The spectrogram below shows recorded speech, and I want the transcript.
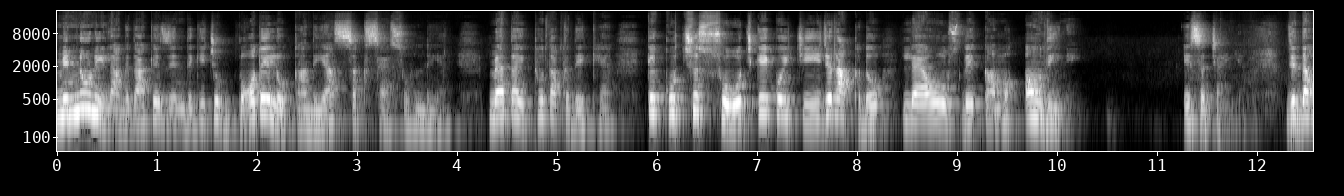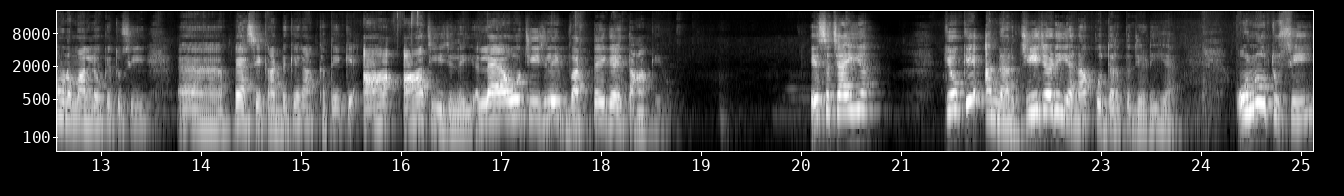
ਮੈਨੂੰ ਨਹੀਂ ਲੱਗਦਾ ਕਿ ਜ਼ਿੰਦਗੀ 'ਚ ਬਹੁਤੇ ਲੋਕਾਂ ਦੀਆਂ ਸਕਸੈਸ ਹੁੰਦੀਆਂ ਨੇ। ਮੈਂ ਤਾਂ ਇੱਥੋਂ ਤੱਕ ਦੇਖਿਆ ਕਿ ਕੁਝ ਸੋਚ ਕੇ ਕੋਈ ਚੀਜ਼ ਰੱਖ ਦੋ, ਲੈ ਉਹ ਉਸ ਦੇ ਕੰਮ ਆਉਂਦੀ ਨਹੀਂ। ਇਹ ਸੱਚਾਈ ਹੈ ਜਿੱਦਾਂ ਹੁਣ ਮੰਨ ਲਓ ਕਿ ਤੁਸੀਂ ਪੈਸੇ ਕੱਢ ਕੇ ਰੱਖਦੇ ਕਿ ਆ ਆ ਚੀਜ਼ ਲਈ, ਲੈ ਉਹ ਚੀਜ਼ ਲਈ ਵਰਤੇ ਗਏ ਤਾਂ ਕਿ ਇਹ ਸੱਚਾਈ ਆ। ਕਿਉਂਕਿ એનર્ਜੀ ਜਿਹੜੀ ਹੈ ਨਾ ਕੁਦਰਤ ਜਿਹੜੀ ਹੈ ਉਹਨੂੰ ਤੁਸੀਂ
